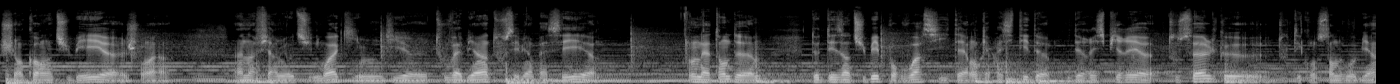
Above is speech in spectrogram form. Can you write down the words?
je suis encore intubé. Euh, je vois un, infirmier au-dessus de moi qui me dit euh, tout va bien, tout s'est bien passé. Euh, on attend de, te désintuber pour voir si tu es en capacité de, de, respirer tout seul, que tout est constant de vos bien.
